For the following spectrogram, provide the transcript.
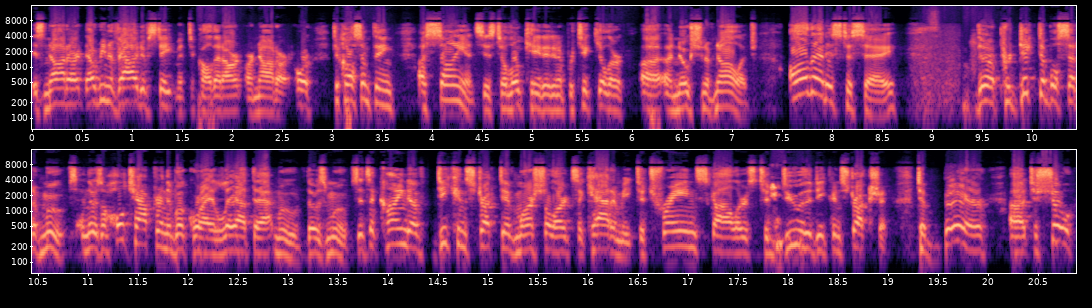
is not art. That would be an evaluative statement to call that art or not art. Or to call something a science is to locate it in a particular uh, a notion of knowledge. All that is to say, they're a predictable set of moves. And there's a whole chapter in the book where I lay out that move, those moves. It's a kind of deconstructive martial arts academy to train scholars to do the deconstruction, to bear, uh, to show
